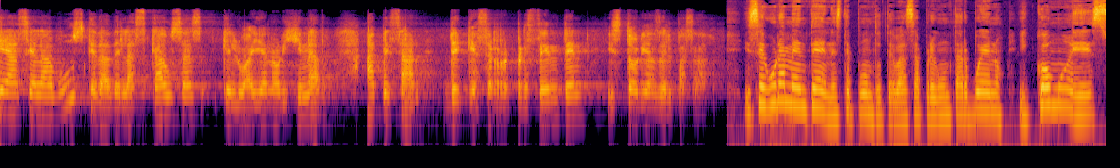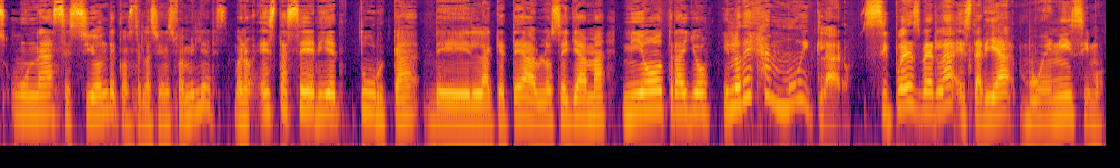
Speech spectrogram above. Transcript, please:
que hacia la búsqueda de las causas que lo hayan originado, a pesar de que se representen historias del pasado. Y seguramente en este punto te vas a preguntar, bueno, ¿y cómo es una sesión de constelaciones familiares? Bueno, esta serie turca de la que te hablo se llama Mi otra yo y lo deja muy claro. Si puedes verla, estaría buenísimo.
